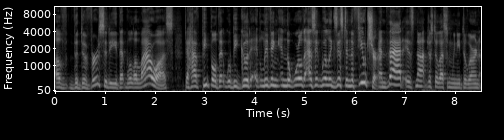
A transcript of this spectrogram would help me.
of the diversity that will allow us to have people that will be good at living in the world as it will exist in the future. And that is not just a lesson we need to learn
